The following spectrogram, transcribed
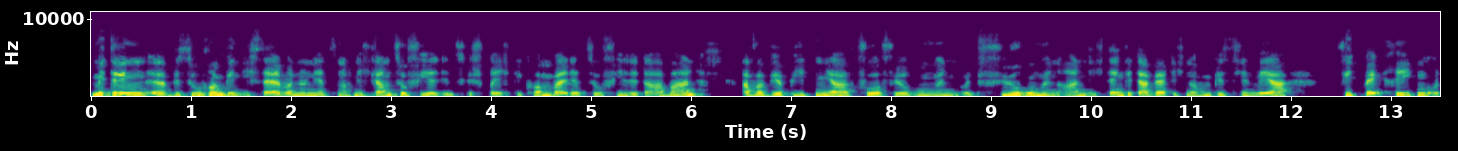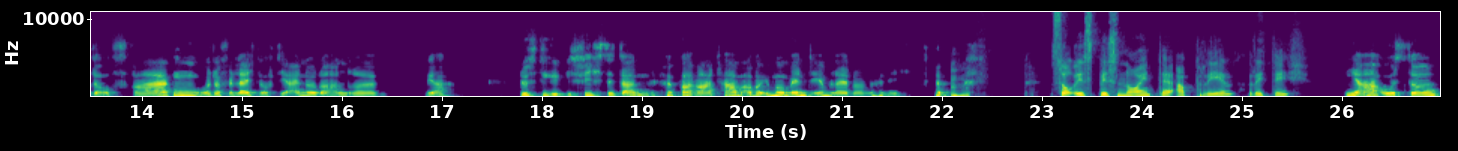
Mit den äh, Besuchern bin ich selber nun jetzt noch nicht ganz so viel ins Gespräch gekommen, weil jetzt so viele da waren. Aber wir bieten ja Vorführungen und Führungen an. Ich denke, da werde ich noch ein bisschen mehr Feedback kriegen oder auch Fragen oder vielleicht auch die eine oder andere, ja, lustige Geschichte dann parat haben, aber im Moment eben leider noch nicht. Mhm. So ist bis 9. April, richtig? Ja, Oster,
